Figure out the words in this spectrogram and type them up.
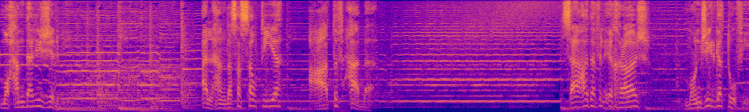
محمد علي الجربي الهندسة الصوتية عاطف حابة. ساعد في الإخراج منجي القطوفي.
